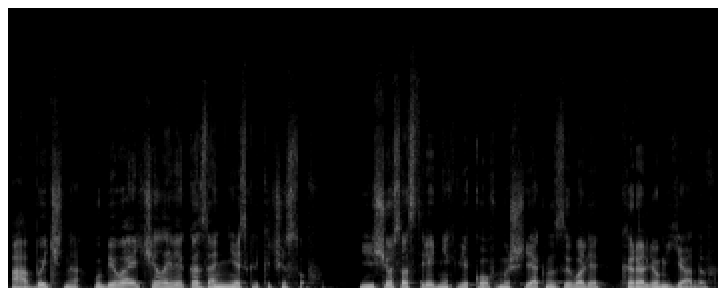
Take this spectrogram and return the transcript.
А обычно убивает человека за несколько часов. Еще со средних веков мышьяк называли королем ядов,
